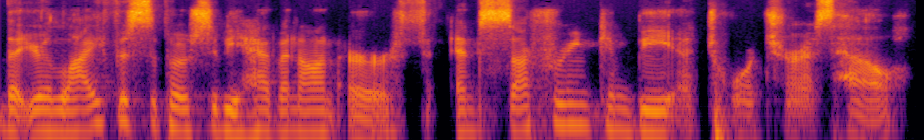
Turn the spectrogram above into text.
that your life is supposed to be heaven on earth and suffering can be a torturous hell.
